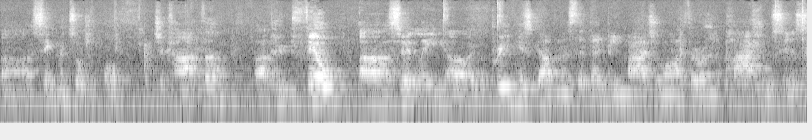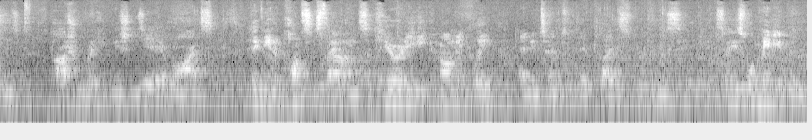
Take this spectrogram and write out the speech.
uh, segments of, of Jakarta uh, who'd felt, uh, certainly uh, over previous governors, that they'd been marginalised, they were only partial citizens, partial recognitions of their rights, living in a constant state of insecurity economically and in terms of their place within the city. So you saw many of them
